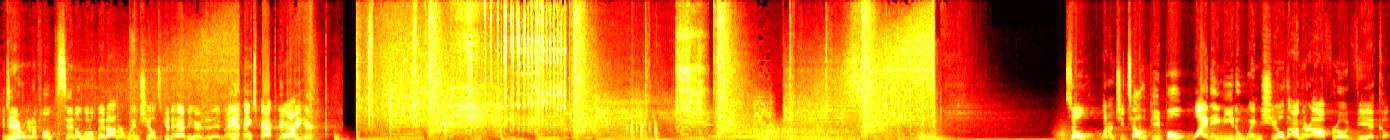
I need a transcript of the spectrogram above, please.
And today we're going to focus in a little bit on our windshields. Good to have you here today, Matt. Hey, thanks Pat. Good Yeah. to be here. So why don't you tell the people why they need a windshield on their off-road vehicle?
